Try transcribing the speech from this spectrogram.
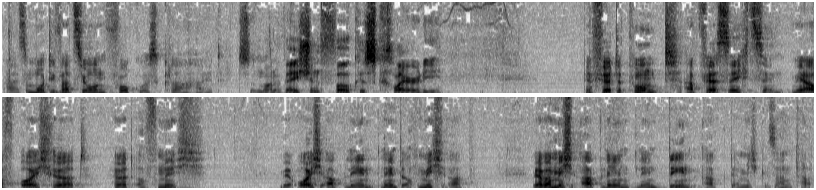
Also Motivation, Fokus, Klarheit. So motivation, focus, clarity. Der vierte Punkt, ab Vers 16. Wer auf euch hört, hört auf mich. Wer euch ablehnt, lehnt auch mich ab. Wer aber mich ablehnt, lehnt den ab, der mich gesandt hat.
